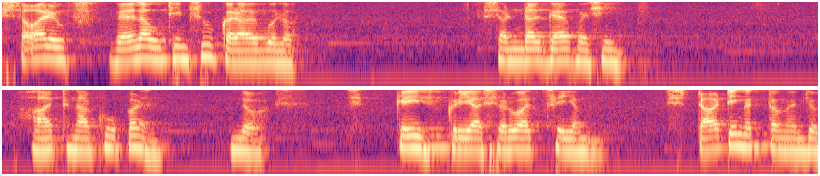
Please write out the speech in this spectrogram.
સવારે વહેલા ઉઠીને શું કરાવે બોલો? સંડાસ ગયા પછી હાથ નાખવું પડે જો કઈ ક્રિયા શરૂઆત થઈ એમ સ્ટાર્ટિંગ જ તમે જો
